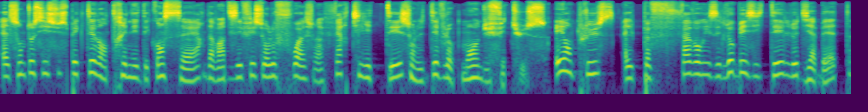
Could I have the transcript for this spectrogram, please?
Elles sont aussi suspectées d'entraîner des cancers, d'avoir des effets sur le foie, sur la fertilité, sur le développement du fœtus. Et en plus, elles peuvent favoriser l'obésité, le diabète,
